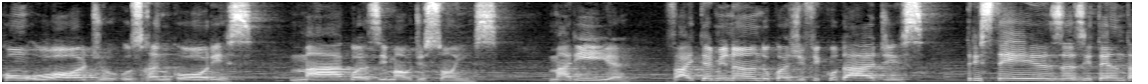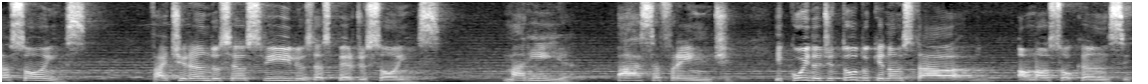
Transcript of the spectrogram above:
com o ódio, os rancores, mágoas e maldições. Maria, vai terminando com as dificuldades, tristezas e tentações. Vai tirando seus filhos das perdições. Maria, passa à frente e cuida de tudo que não está ao nosso alcance,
